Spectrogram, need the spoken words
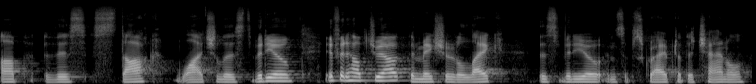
up this stock watch list video. If it helped you out, then make sure to like this video and subscribe to the channel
